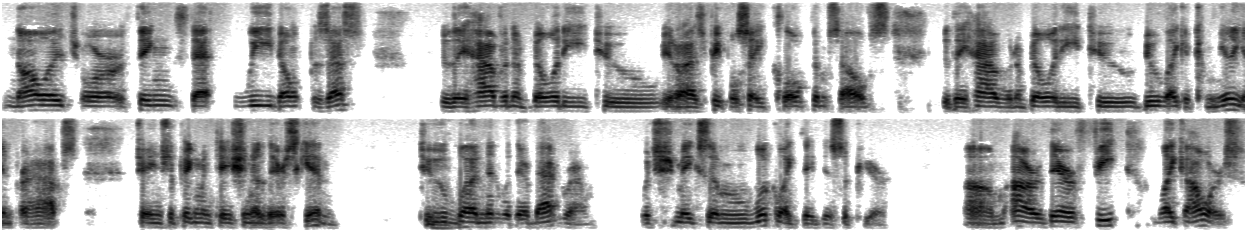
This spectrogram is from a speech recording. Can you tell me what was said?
knowledge or things that we don't possess? Do they have an ability to, you know, as people say, cloak themselves? Do they have an ability to do like a chameleon, perhaps, change the pigmentation of their skin to mm-hmm. blend in with their background, which makes them look like they disappear? Um, are their feet like ours?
